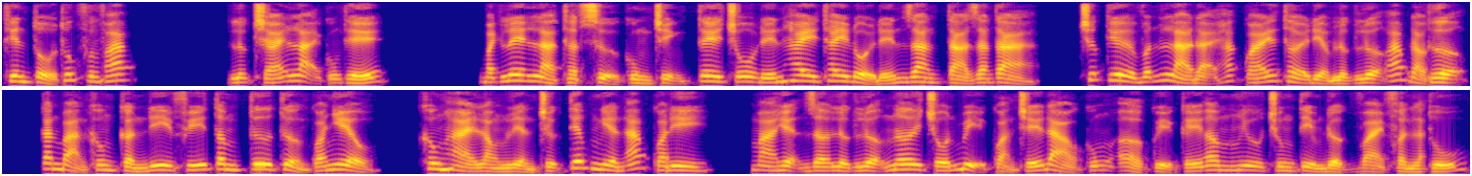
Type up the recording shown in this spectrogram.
thiên tổ thúc phương pháp. Lực trái lại cũng thế. Bạch Lê là thật sự cùng trịnh tê chô đến hay thay đổi đến gian tà gian tà, trước kia vẫn là đại hắc quái thời điểm lực lượng áp đảo thượng, căn bản không cần đi phí tâm tư tưởng quá nhiều, không hài lòng liền trực tiếp nghiền áp qua đi, mà hiện giờ lực lượng nơi trốn bị quản chế đảo cũng ở quỷ kế âm mưu chung tìm được vài phần lạc thú.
